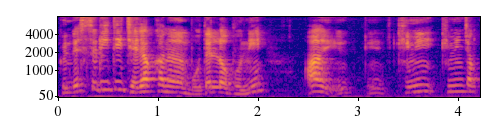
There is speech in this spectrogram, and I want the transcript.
근데 3D 제작하는 모델러 분이 아 이, 이, 김인 김인장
